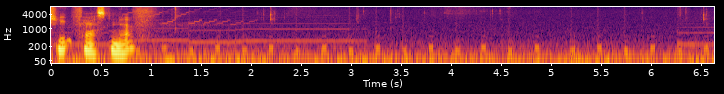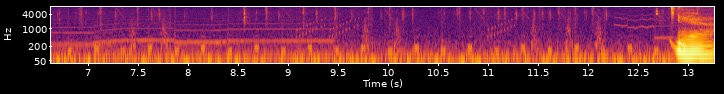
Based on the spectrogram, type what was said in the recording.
Shoot fast enough. Yeah.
